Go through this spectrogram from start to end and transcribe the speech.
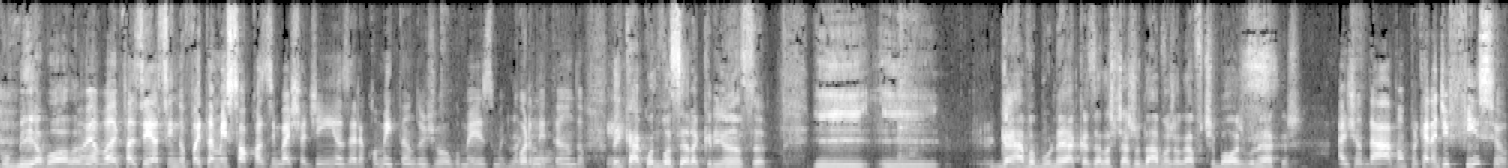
comia a bola. né? Fazer assim, não foi também só com as embaixadinhas, era comentando o jogo mesmo, Legal. cornetando. porque- Vem cá, quando você era criança e, e ganhava bonecas, elas te ajudavam a jogar futebol, as bonecas? ajudavam, porque era difícil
